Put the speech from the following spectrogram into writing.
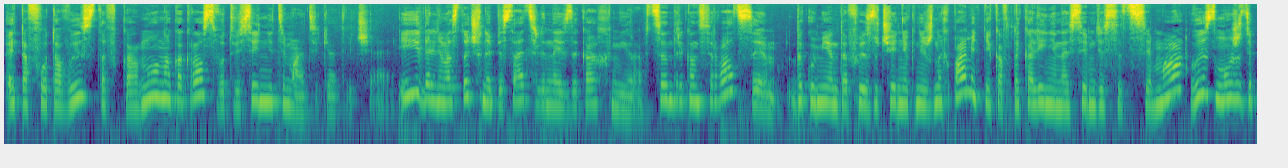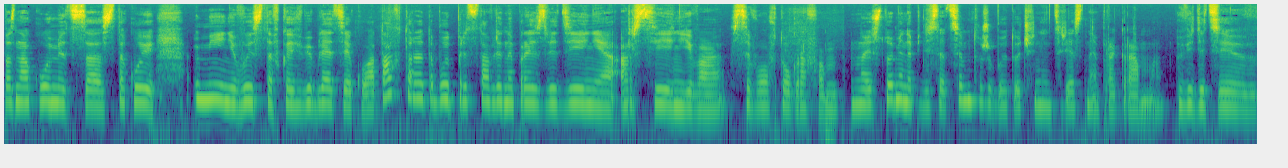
Это фотовыставка, но она как раз вот весенней тематике отвечает. И дальневосточные писатели на языках мира. В Центре консервации документов и изучения книжных памятников на Калинина 77 вы сможете познакомиться с такой мини-выставкой в библиотеку от автора. Это будут представлены произведения Арсеньева с его автографом. На Истомина 57 тоже будет очень интересная программа. Увидите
